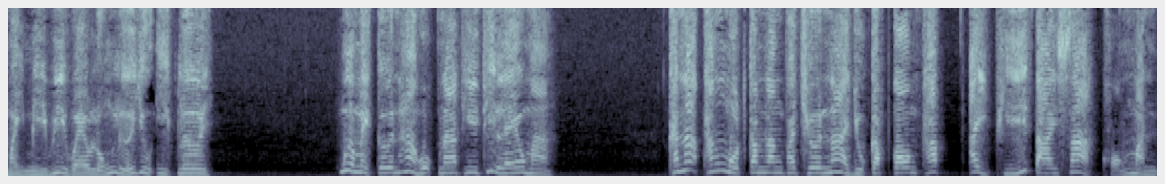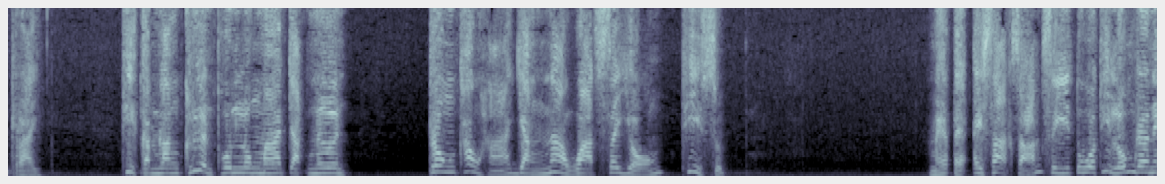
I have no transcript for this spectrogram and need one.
ไม่มีวี่แววหลงเหลืออยู่อีกเลย เมื่อไม่เกินห้าหกนาทีที่แล้วมา คณะทั้งหมดกำลังเผชิญหน้าอยู่กับกองทัพ ไอ้ผีตายซากของมันไร ที่กำลังเคลื่อนพลลงมาจากเนิน ตรงเข้าหาอย่างหน้าหวาดสยองที่สุด แม้แต่ไอ้ซากสามสี่ตัวที่ล้มระเน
